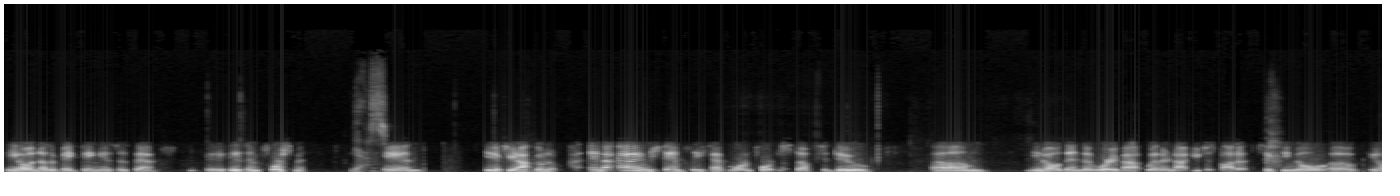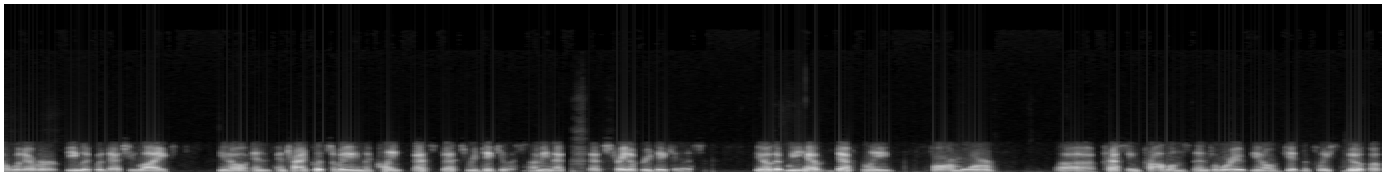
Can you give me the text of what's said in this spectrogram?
You know, another big thing is is that is enforcement. Yes. And if you're not going to, and I understand police have more important stuff to do, um, you know, than to worry about whether or not you just bought a 60 mil of, you know, whatever e-liquid that you like, you know, and, and try and put somebody in the clink. That's that's ridiculous. I mean, that's that's straight up ridiculous. You know that we have definitely far more uh, pressing problems than to worry, you know, getting the police to do it. But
